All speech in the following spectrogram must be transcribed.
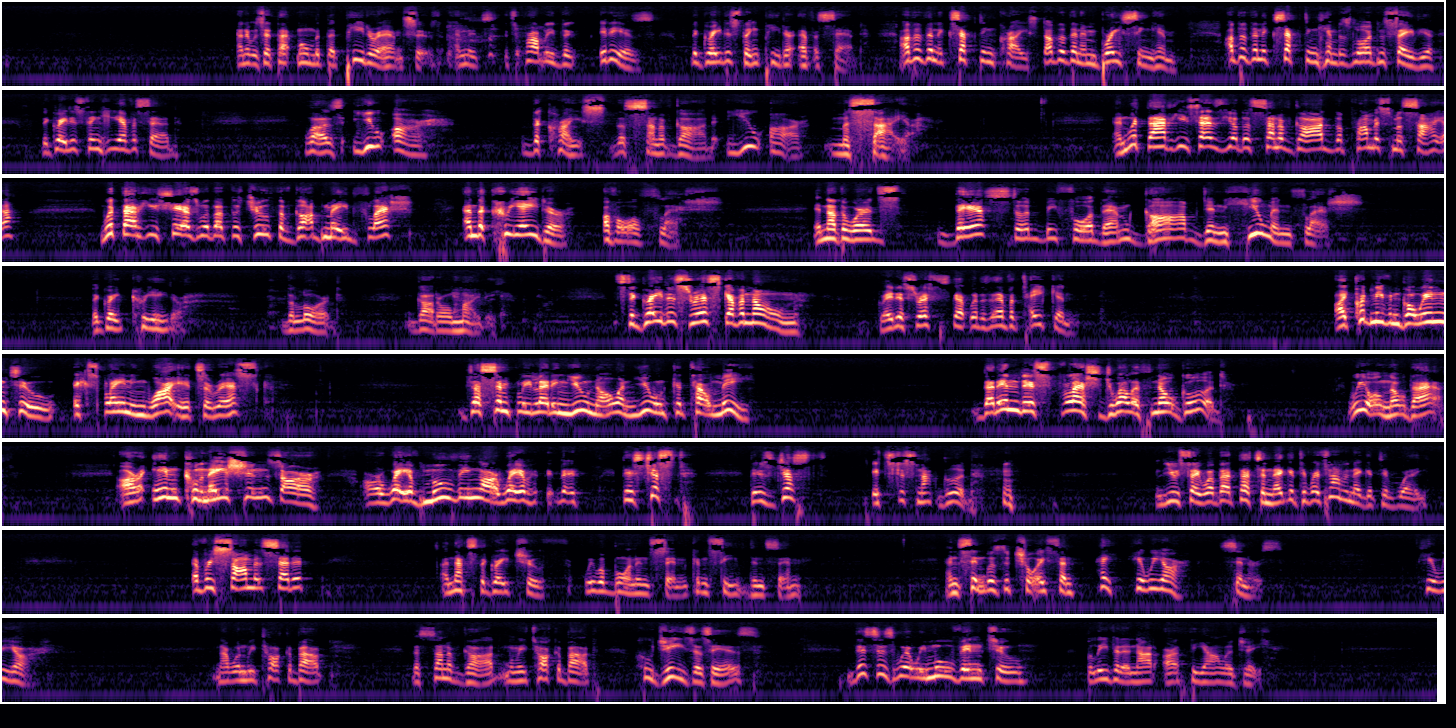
And it was at that moment that Peter answers. And it's, it's probably the, it is the greatest thing Peter ever said. Other than accepting Christ, other than embracing Him, other than accepting Him as Lord and Savior, the greatest thing he ever said was, You are the Christ, the Son of God. You are Messiah. And with that, he says, You're the Son of God, the promised Messiah. With that, he shares with us the truth of God made flesh and the creator of all flesh. In other words, there stood before them, garbed in human flesh, the great creator, the Lord God Almighty. It's the greatest risk ever known, greatest risk that was ever taken. I couldn't even go into explaining why it's a risk. Just simply letting you know, and you could tell me, that in this flesh dwelleth no good. We all know that. Our inclinations, our, our way of moving, our way of, there's just, there's just, it's just not good. you say, well, that, that's a negative way. It's not a negative way. Every psalmist said it, and that's the great truth. We were born in sin, conceived in sin. And sin was the choice, and hey, here we are, sinners. Here we are. Now, when we talk about the Son of God, when we talk about who Jesus is, this is where we move into, believe it or not, our theology.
